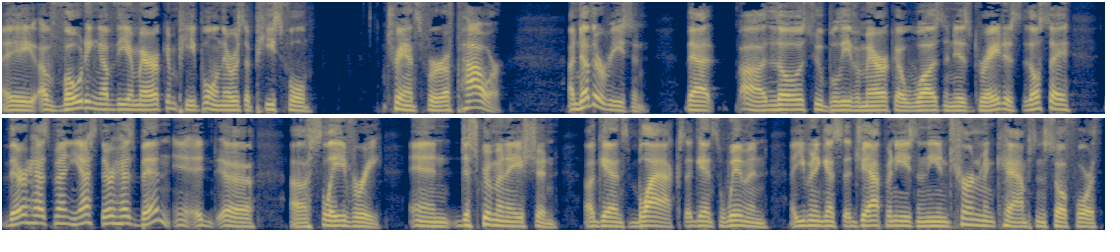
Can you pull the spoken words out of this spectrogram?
a, a voting of the American people, and there was a peaceful transfer of power. Another reason that uh, those who believe America was and is great is they'll say there has been yes, there has been uh, uh, slavery and discrimination against blacks, against women, even against the Japanese and the internment camps and so forth.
